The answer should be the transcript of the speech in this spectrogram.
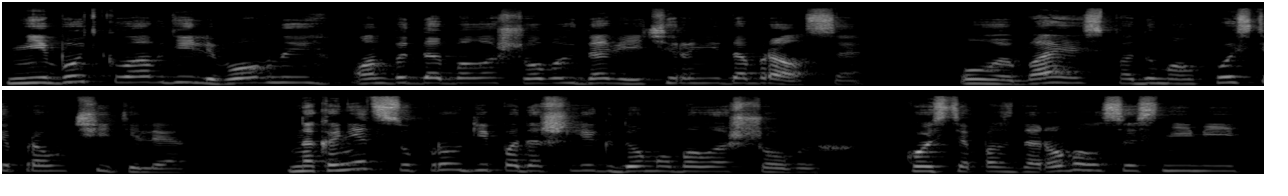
Не будь Клавдии Львовны, он бы до Балашовых до вечера не добрался. Улыбаясь, подумал Костя про учителя. Наконец супруги подошли к дому Балашовых. Костя поздоровался с ними.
